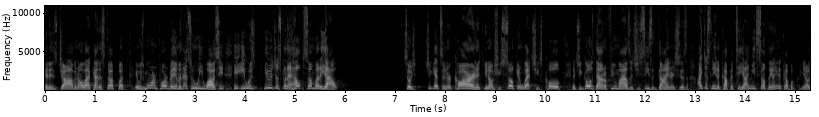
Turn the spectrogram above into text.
and his job and all that kind of stuff. But it was more important for him, and that's who he was. He, he, he was, he was just going to help somebody out. So she gets in her car and it, you know she's soaking wet, she's cold, and she goes down a few miles and she sees a diner and she says, "I just need a cup of tea. I need something. I need a cup of you know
